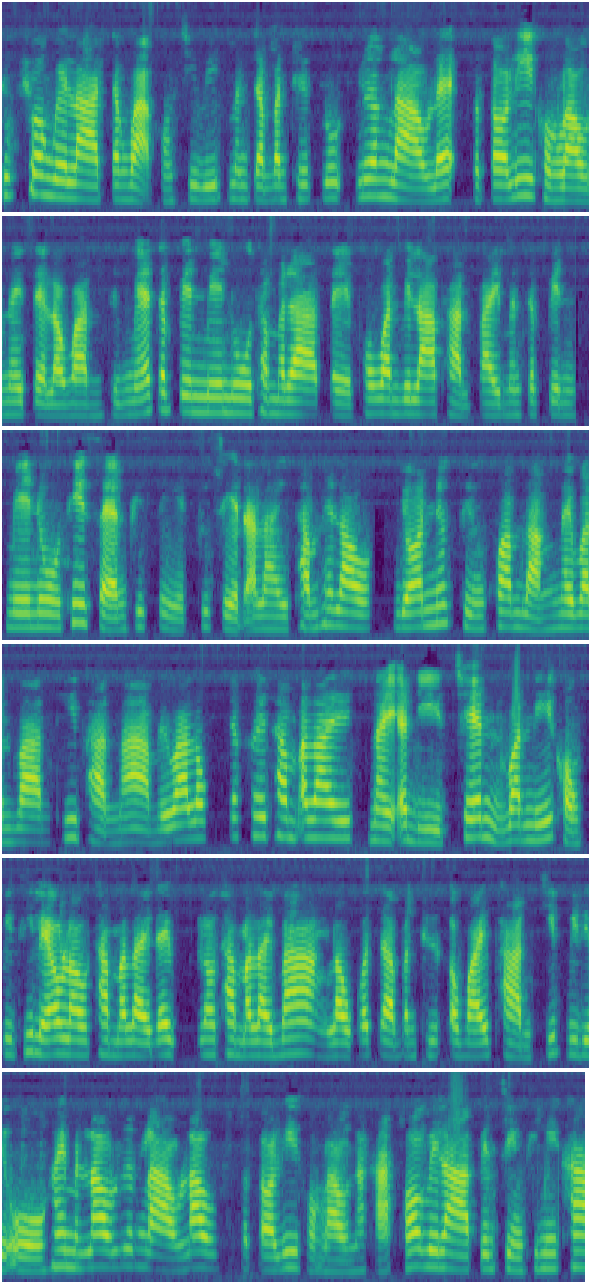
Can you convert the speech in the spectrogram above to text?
ทุกช่วงเวลาจังหวะของชีวิต มันจะบันทึกเรื่องราวและสตอรี่ของเราในแต่ละวัน ถึงแม้จะเป็นเมนูธรรมดา แต่พอวันเวลาผ่านไป มันจะเป็นเมนูที่แสนพิเศษพิเศษอะไรทำให้เรา ย้อนนึกถึงความหลังในวันวานที่ผ่านมา ไม่ว่าเราจะเคยทำอะไรในอดีต เช่น วันนี้ของปีที่แล้วเราทำอะไรได้เราทำอะไรบ้าง เราก็จะบันทึกเอาไว้ผ่านคลิปวิดีโอ ให้มันเล่าเรื่องราวเล่าสตอรี่ของเรานะคะ เพราะเวลาเป็นสิ่งที่มีค่า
